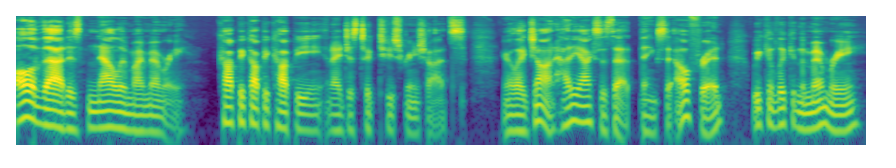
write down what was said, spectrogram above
All of that is now in my memory copy, copy, copy, and I just took two screenshots. And you're like, John, how do you access that? Thanks to Alfred, we can look in the memory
